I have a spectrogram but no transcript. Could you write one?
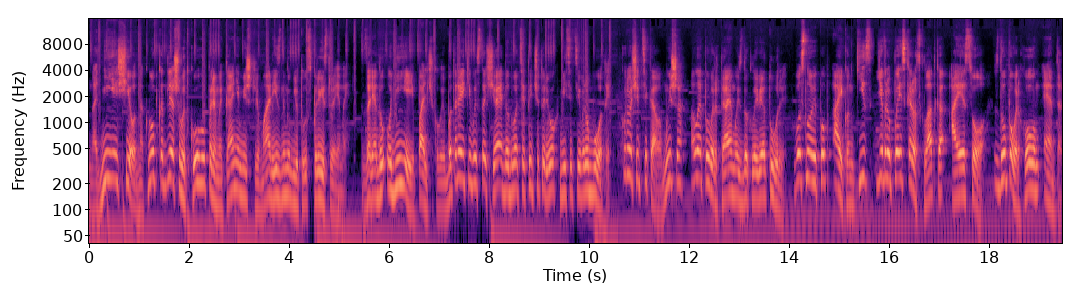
На дні є ще одна кнопка для швидкого перемикання між трьома різними Bluetooth пристроями. Заряду однієї пальчикової батарейки вистачає до 24 місяців роботи. Коротше, цікава миша, але повертаємось до клавіатури. В основі Pop Icon Keys європейська розкладка ISO з двоповерховим Enter.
